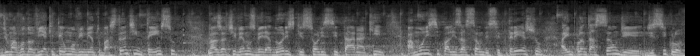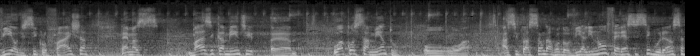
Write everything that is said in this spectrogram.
de uma rodovia que tem um movimento bastante intenso. Nós já tivemos vereadores que solicitaram aqui a municipalização desse trecho, a implantação de, de ciclovia ou de ciclofaixa, né? Mas basicamente eh, o acostamento o, a, a situação da rodovia ali não oferece segurança,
